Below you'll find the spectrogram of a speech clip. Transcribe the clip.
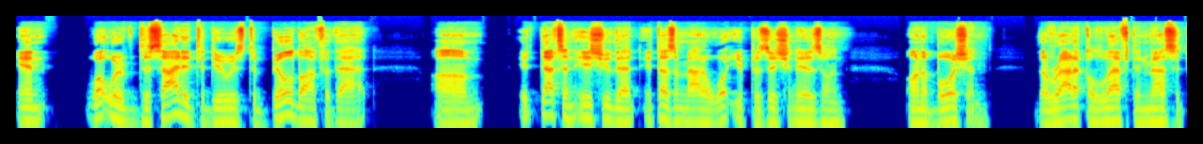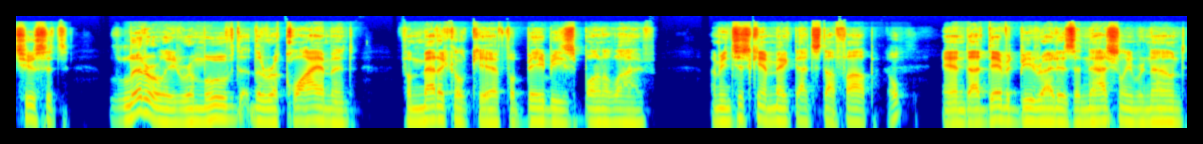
and what we've decided to do is to build off of that. Um, it, that's an issue that it doesn't matter what your position is on on abortion the radical left in Massachusetts literally removed the requirement for medical care for babies born alive. I mean, just can't make that stuff up. Nope. And uh, David Wright is a nationally renowned,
